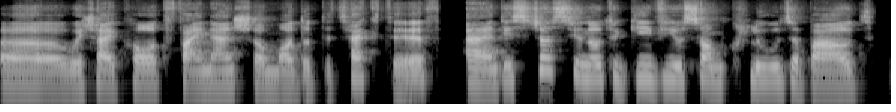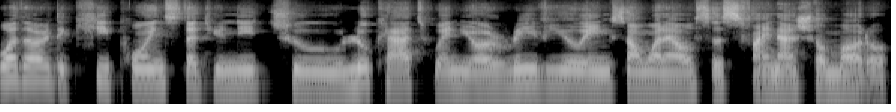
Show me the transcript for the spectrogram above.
uh, which I called Financial Model Detective. And it's just, you know, to give you some clues about what are the key points that you need to look at when you're reviewing someone else's financial model.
